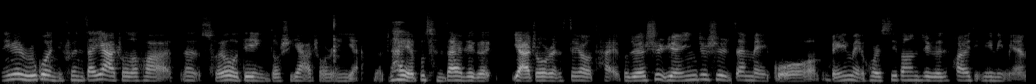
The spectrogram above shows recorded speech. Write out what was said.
因为如果你说你在亚洲的话，那所有电影都是亚洲人演的，它也不存在这个亚洲人 stereotype。我觉得是原因就是在美国、北美或者西方这个话语体系里面，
